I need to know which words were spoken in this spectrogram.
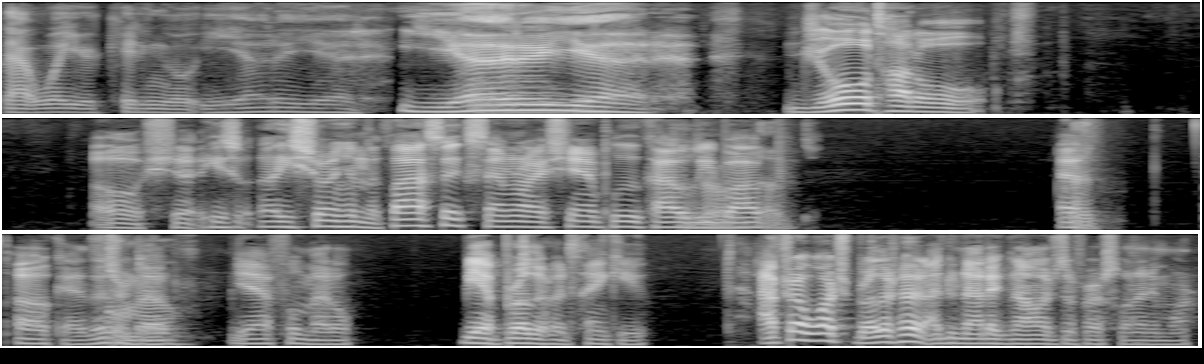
that way your kid can go yada yada. Yada yada. Jotaro. Oh shit! He's uh, he's showing him the classics: Samurai Champloo, Cowboy Those Bebop. F- oh, okay, those Full are dope. Yeah, Full Metal. Yeah, Brotherhood. Thank you. After I watched Brotherhood, I do not acknowledge the first one anymore.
